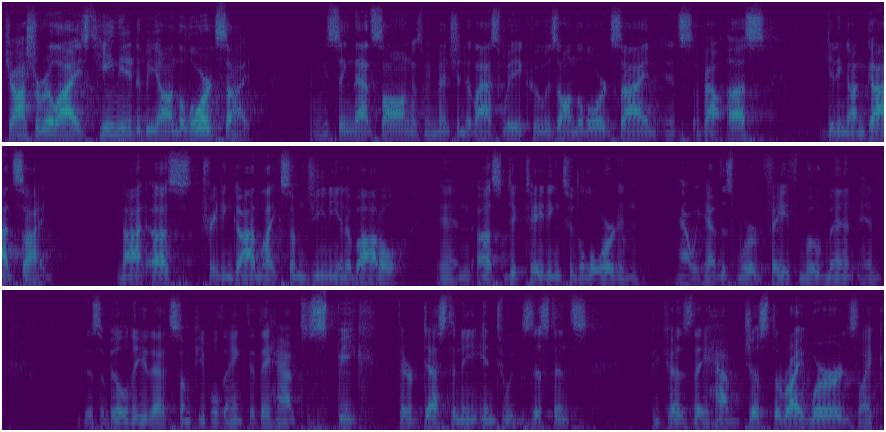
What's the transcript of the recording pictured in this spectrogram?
Joshua realized he needed to be on the Lord's side. And we sing that song, as we mentioned it last week, Who is on the Lord's side? And it's about us getting on God's side, not us treating God like some genie in a bottle and us dictating to the Lord. And how we have this word faith movement and this ability that some people think that they have to speak their destiny into existence because they have just the right words, like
